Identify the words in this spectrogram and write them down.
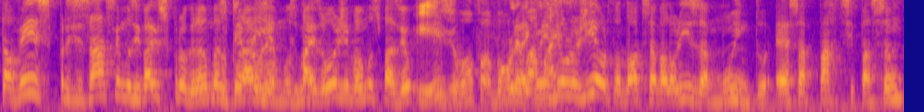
Talvez precisássemos de vários programas para irmos, mas hoje vamos fazer o possível. Isso, vamos, vamos levar mais. A eclesiologia mais... ortodoxa valoriza muito essa participação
